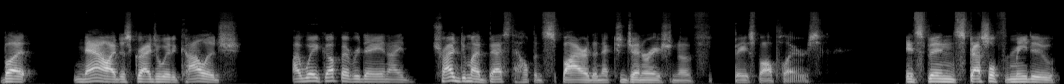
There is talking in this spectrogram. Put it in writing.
But now I just graduated college. I wake up every day and I try to do my best to help inspire the next generation of baseball players. It's been special for me to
